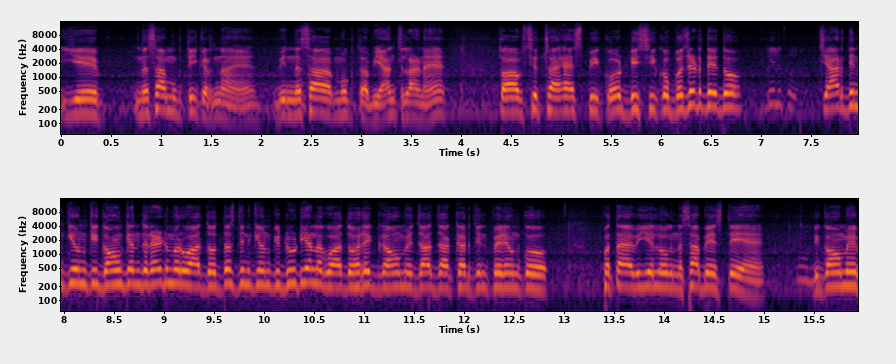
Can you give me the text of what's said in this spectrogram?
ये नशा मुक्ति करना है, भी नशा मुक्त अभियान चलाना है तो आप शिक्षा एसपी को डीसी को बजट दे दो। बिल्कुल। चार दिन की उनकी गाँव के अंदर रेड मरवा दो दस दिन की उनकी ड्यूटियाँ लगवा दो हर एक गाँव में जा जाकर जिन पे उनको पता है भी ये लोग नशा बेचते हैं। भी गाँव में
